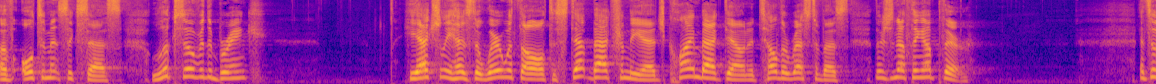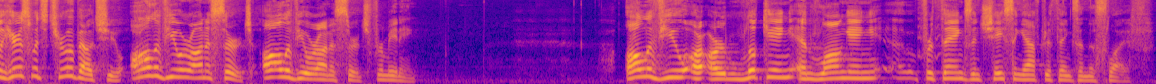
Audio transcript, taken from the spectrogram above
of ultimate success, looks over the brink. He actually has the wherewithal to step back from the edge, climb back down, and tell the rest of us there's nothing up there. And so here's what's true about you all of you are on a search. All of you are on a search for meaning. All of you are, are looking and longing uh, for things and chasing after things in this life.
